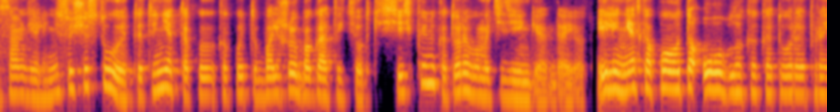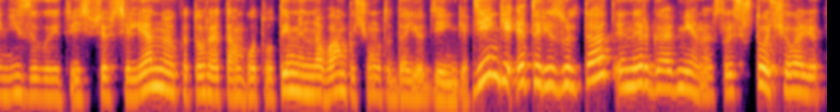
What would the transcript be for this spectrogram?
самом деле не существует. Это нет такой какой-то большой богатой тетки с сиськами, которая вам эти деньги отдает. Или нет какого-то облака, которое пронизывает весь всю Вселенную, которая там вот, вот именно вам почему-то дает деньги. Деньги – это результат энергообмена. То есть что человек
